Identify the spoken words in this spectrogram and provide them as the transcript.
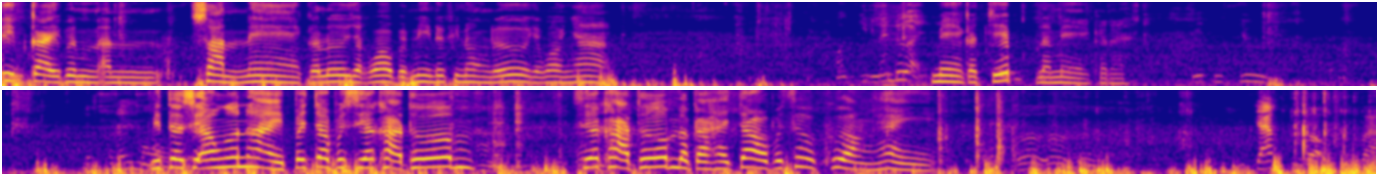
ลิ้นไก่เพิ่นอันสั่นแน่ก็เลยอยากเว้าแบบนี้เด้อพี่น้องเด้ออยากเว้ายากก็กินเรื่อยแม่ก็เจ็บและแม่ก็ได้ๆเฮ็ดอยู่จะได้หมอมีแต่สิเอาเงินให้ไปเจ้าไปเสียค่าเทอม เสียค่าเทอมแล้วก็ให้เจ้าไปซื้อเครื่องให้ เออเออเออจักอยู่ดอกว่า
